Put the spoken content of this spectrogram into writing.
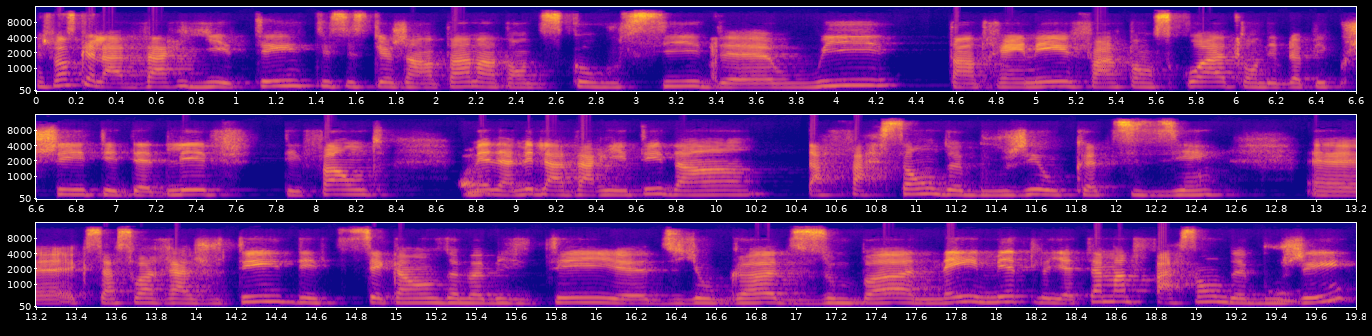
Je pense que la variété, c'est ce que j'entends dans ton discours aussi, de oui, t'entraîner, faire ton squat, ton développé couché, tes deadlifts, tes fentes, mais d'amener de la variété dans ta façon de bouger au quotidien, euh, que ça soit rajouté des séquences de mobilité, euh, du yoga, du zumba, name it, il y a tellement de façons de bouger.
